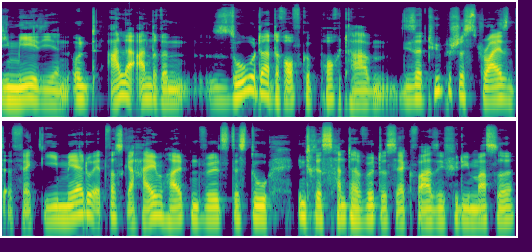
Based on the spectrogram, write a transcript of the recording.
die Medien und alle anderen so darauf gepocht haben, dieser typische Streisand-Effekt, je mehr du etwas geheim halten willst, desto interessanter wird es ja quasi für die Masse.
